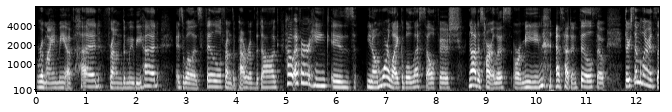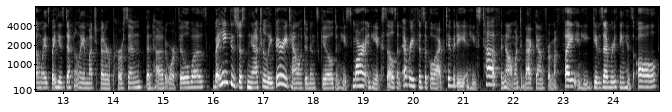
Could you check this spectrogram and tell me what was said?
remind me of Hud from the movie Hud, as well as Phil from The Power of the Dog. However, Hank is, you know, more likable, less selfish, not as heartless or mean as Hud and Phil, so they're similar in some ways, but he's definitely a much better person than Hud or Phil was. But Hank is just naturally very talented and skilled, and he's smart, and he excels in every physical activity, and he's tough and not one to back down from a fight, and he gives everything his all,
